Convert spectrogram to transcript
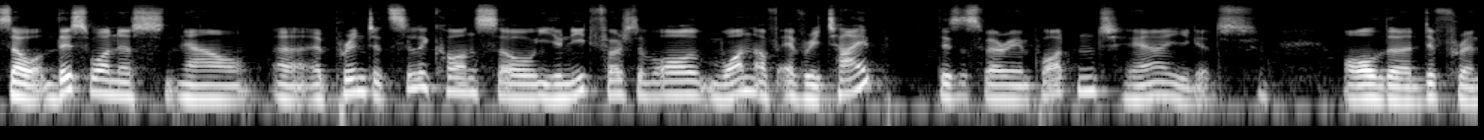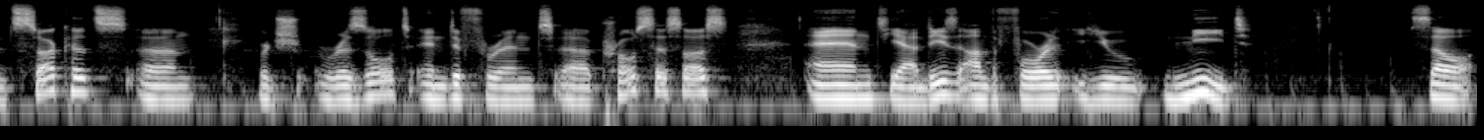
So this one is now uh, a printed silicon. So you need, first of all, one of every type. This is very important. Yeah, you get all the different circuits um, which result in different uh, processors. And yeah, these are the four you need. So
